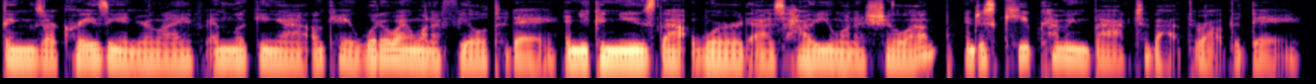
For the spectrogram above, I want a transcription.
things are crazy in your life and looking at, okay, what do I want to feel today? And you can use that word as how you want to show up and just keep coming back to that throughout the day.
